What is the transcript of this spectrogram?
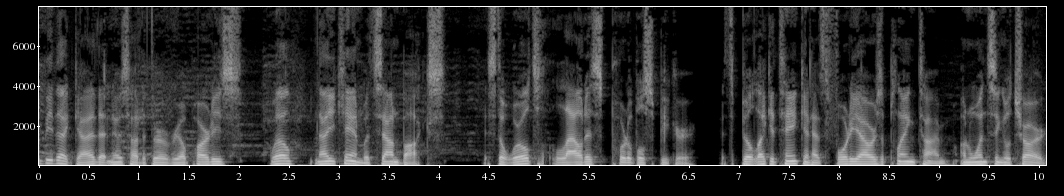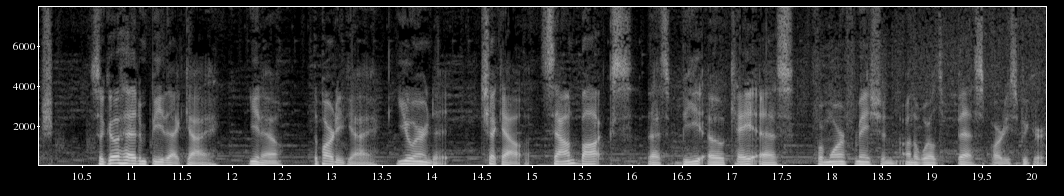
to be that guy that knows how to throw real parties? Well, now you can with Soundboks. It's the world's loudest portable speaker. It's built like a tank and has 40 hours of playing time on one single charge. So go ahead and be that guy. You know, the party guy. You earned it. Check out Soundboks, that's B O K S, for more information on the world's best party speaker.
